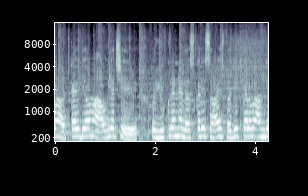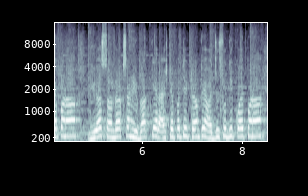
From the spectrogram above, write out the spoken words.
પણ અટકાવી દેવામાં આવ્યા છે. તો યુક્રેનને લશ્કરી સહાય સ્થગિત કરવા અંગે પણ યુએસ સંરક્ષણ વિભાગ કે રાષ્ટ્રપતિ ટ્રમ્પે હજુ સુધી કોઈ પણ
